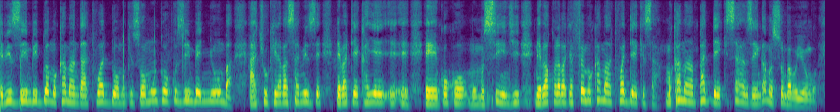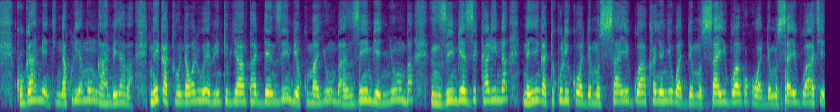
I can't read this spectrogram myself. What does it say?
ebizimbiddwa mukama ng'atuwadde omukisa omuntu okuzimba ennyumba akyukira basamize ne bateekayo e, e, e, enkoko mu musingi ne bakola batya ffe mukama atuwadde ekisa mukama mpadde ekisa nze nga musumba buyungo kugambye nti nakuliramu nga mbiraba naye katonda waliwo ebintu byampadde nzimbye ku mayumba nzimbye ennyumba nzimbye zikalina naye nga tekuliko wadde musaayi gwa kanyonyi wadde musaayi musaayi gwa nkoko wadde musaayi gwaki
